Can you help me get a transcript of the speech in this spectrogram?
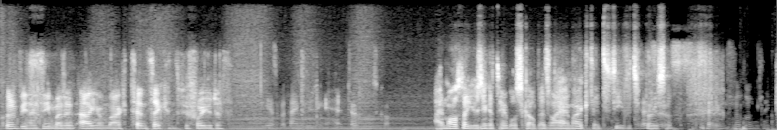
Could it be the theme that Argo mark 10 seconds before you did? Yes, but I'm using a he- turbo scope. I'm also using a turbo scope, that's why I marked it, Steve, it's a Yes, person. it's the same. like,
